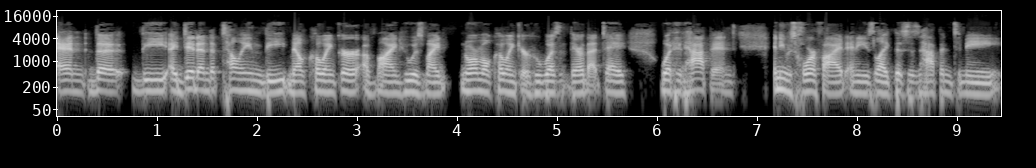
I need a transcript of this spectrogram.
and the the I did end up telling the male co-anchor of mine, who was my normal co-anchor, who wasn't there that day, what had happened, and he was horrified. And he's like, "This has happened to me.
